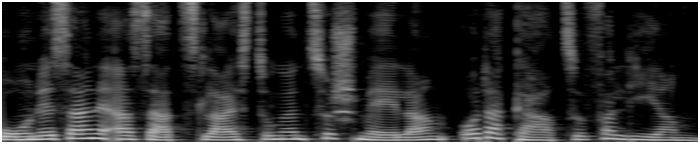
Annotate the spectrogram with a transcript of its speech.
ohne seine Ersatzleistungen zu schmälern oder gar zu verlieren.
